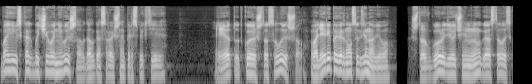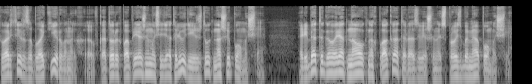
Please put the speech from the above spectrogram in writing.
Боюсь, как бы чего не вышло в долгосрочной перспективе. «Я тут кое-что слышал». Валерий повернулся к Зиновьеву. «Что в городе очень много осталось квартир заблокированных, в которых по-прежнему сидят люди и ждут нашей помощи. Ребята говорят, на окнах плакаты развешаны с просьбами о помощи.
